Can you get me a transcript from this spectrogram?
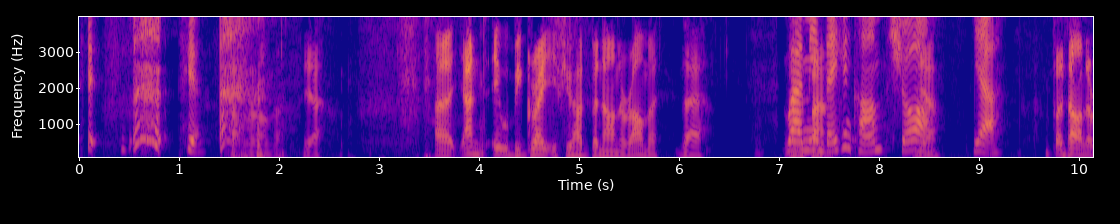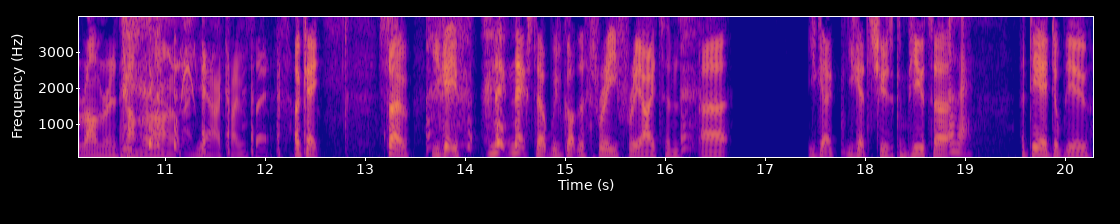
it's yeah. Bananarama. yeah. Uh, and it would be great if you had Bananarama there. Well, I mean, band. they can come, sure. Yeah. Yeah. Bananarama and Tamarama. yeah, I can't even say it. Okay, so you get your f- ne- next up. We've got the three free items. Uh, you get you get to choose a computer, Okay. a DAW,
